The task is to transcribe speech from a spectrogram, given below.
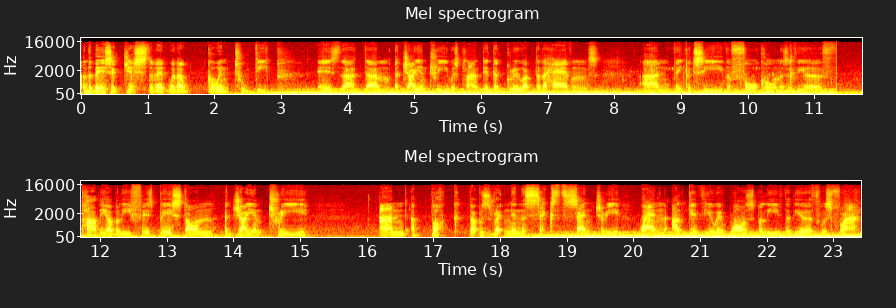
And the basic gist of it, without going too deep, is that um, a giant tree was planted that grew up to the heavens and they could see the four corners of the earth. Part of your belief is based on a giant tree and a book that was written in the 6th century when, I'll give you, it was believed that the earth was flat.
